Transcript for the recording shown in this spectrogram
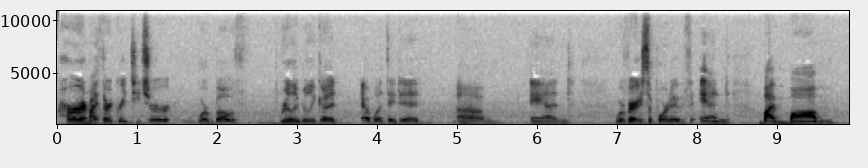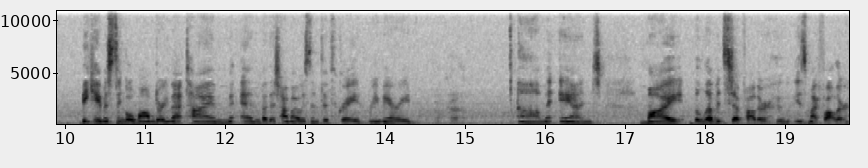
her and my third grade teacher were both really, really good at what they did, um, and were very supportive. And my mom became a single mom during that time, and by the time I was in fifth grade, remarried. Okay. Um, and my beloved stepfather, who is my father,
